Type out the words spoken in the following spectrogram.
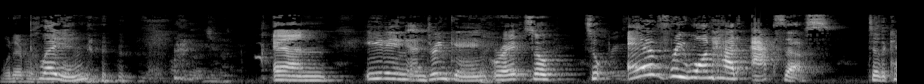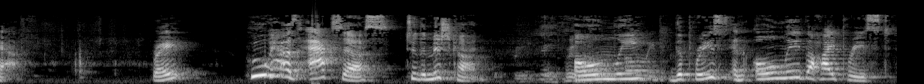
whatever playing and eating and drinking, right? So, so everyone had access to the calf, right? Who has access to the Mishkan? Only the priest and only the high priest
